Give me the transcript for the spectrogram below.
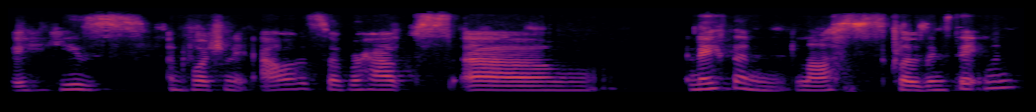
He's unfortunately out, so perhaps um, Nathan, last closing statement.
